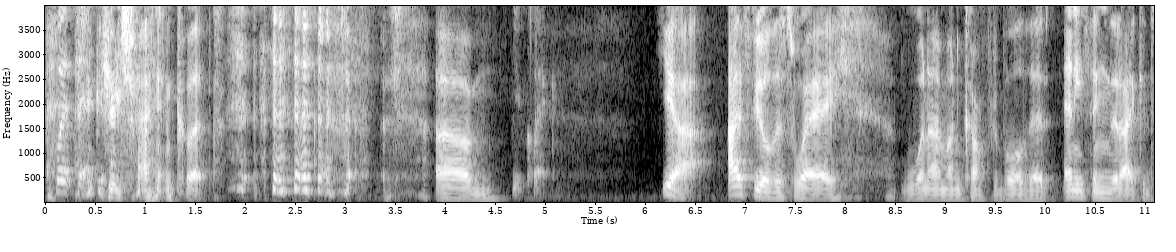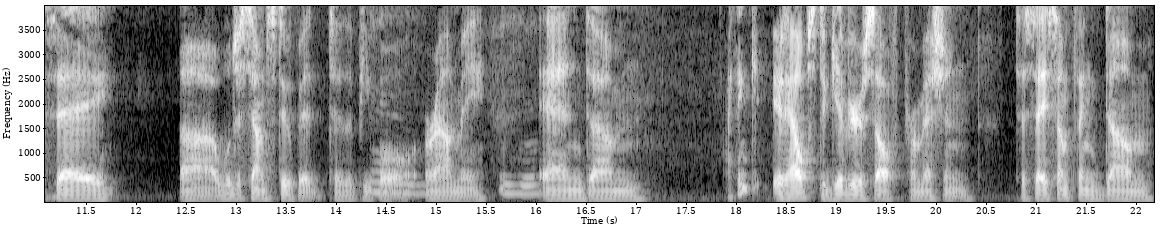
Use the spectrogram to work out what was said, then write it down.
clit dick Your giant clip. you click Yeah, I feel this way when I'm uncomfortable that anything that I could say uh, will just sound stupid to the people around me. And um, I think it helps to give yourself permission to say something dumb.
